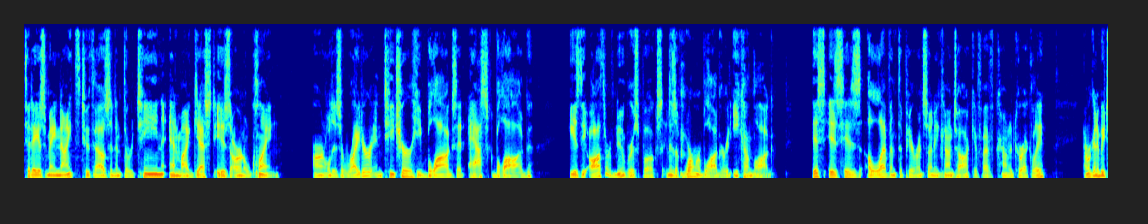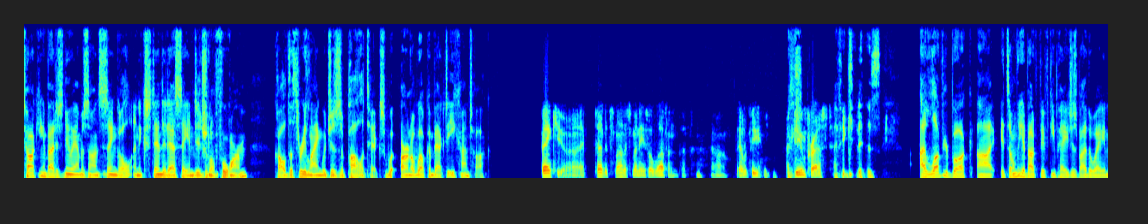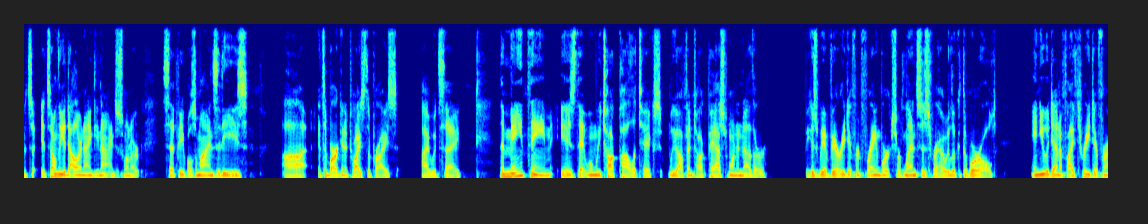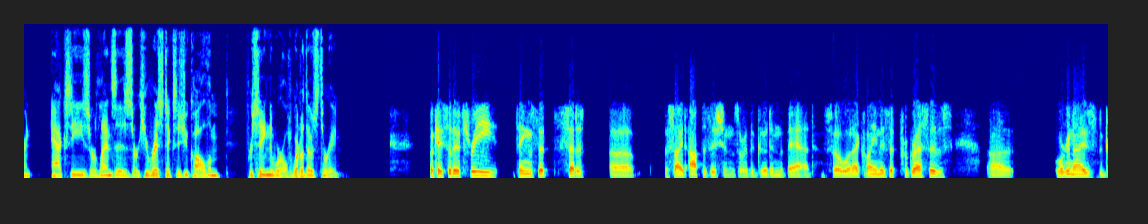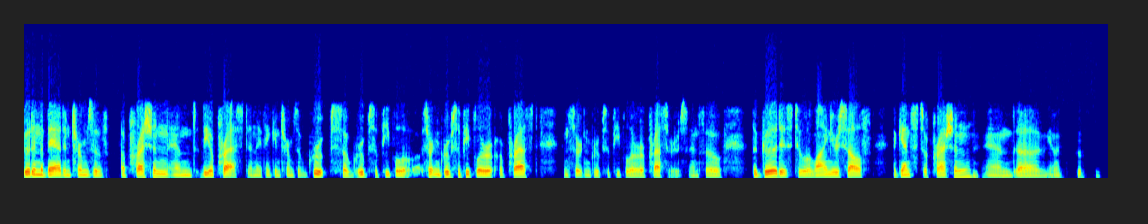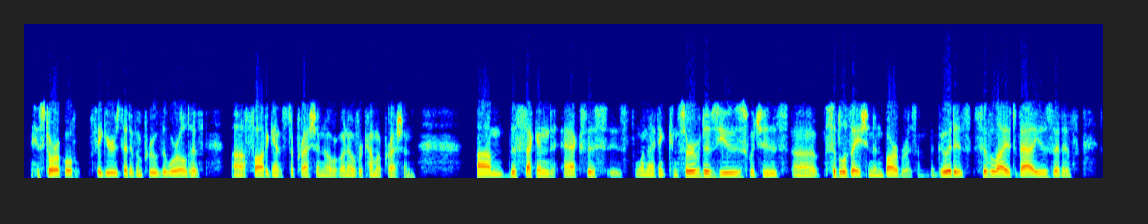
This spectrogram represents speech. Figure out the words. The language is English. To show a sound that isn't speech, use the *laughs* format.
Today is May 9th, 2013, and my guest is Arnold Kling. Arnold is a writer and teacher. He blogs at askblog. He is the author of numerous books and is a former blogger at EconLog. This is his 11th appearance on EconTalk, if I've counted correctly. And we're going to be talking about his new Amazon single, an extended essay in digital form called The Three Languages of Politics. Arnold, welcome back to EconTalk. Thank you. And I bet it's not as many as 11, but uh, that would be, I'd be impressed. *laughs* I think it is. I love your book. Uh, it's only about 50 pages, by the way, and it's, it's only $1.99. Just want to set people's minds at ease. Uh, it's a bargain at twice the price, I would say. The main theme is that when we talk politics, we often talk past one another because we have very different frameworks or lenses for how we look at the world. And you identify three different axes or lenses or heuristics, as you call them, for seeing the world. What are those three? Okay, so there are three things that set uh, aside oppositions or the good and the bad. So what I claim is that progressives uh, organize the good and the bad in terms of oppression and the oppressed, and they think in terms of groups. So groups of people, certain groups of people are oppressed, and certain groups of people are oppressors. And so the good is to align yourself against oppression and uh, you know historical figures that have improved the world have uh, fought against oppression or and overcome oppression. Um, the second axis is the one I think conservatives use, which is uh, civilization and barbarism. The good is civilized values that have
